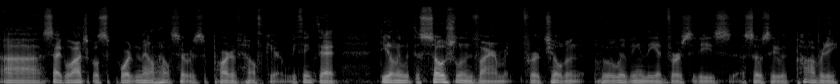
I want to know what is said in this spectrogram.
uh, psychological support and mental health services are part of healthcare. We think that dealing with the social environment for children who are living in the adversities associated with poverty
